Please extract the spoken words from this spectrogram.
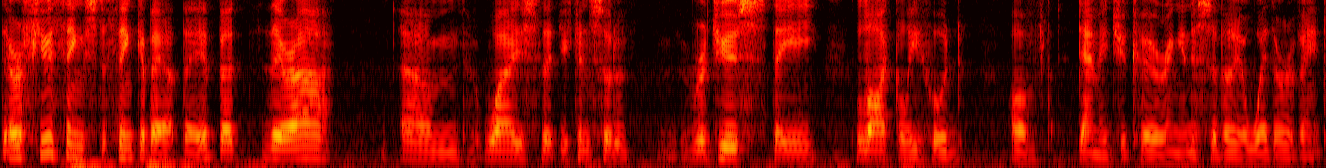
there are a few things to think about there, but there are um, ways that you can sort of reduce the likelihood of damage occurring in a severe weather event.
